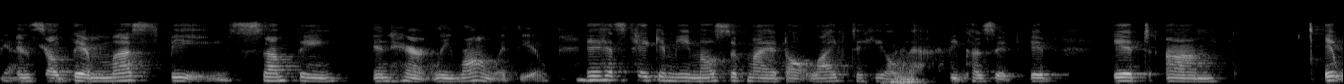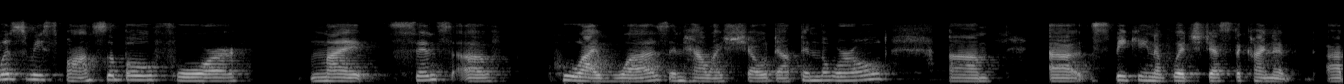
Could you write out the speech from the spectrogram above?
Yeah. And so there must be something inherently wrong with you. Mm-hmm. It has taken me most of my adult life to heal that because it it it um it was responsible for my sense of who I was and how I showed up in the world. Um, uh, speaking of which, just to kind of uh,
